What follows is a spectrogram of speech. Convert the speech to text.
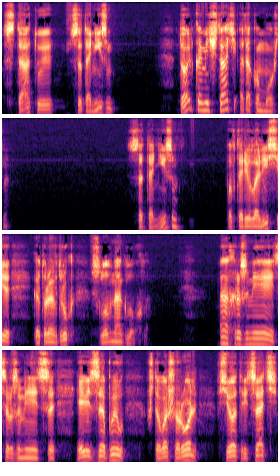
статуи, сатанизм. Только мечтать о таком можно. «Сатанизм?» — повторила Алисия, которая вдруг словно оглохла. «Ах, разумеется, разумеется, я ведь забыл, что ваша роль — все отрицать».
